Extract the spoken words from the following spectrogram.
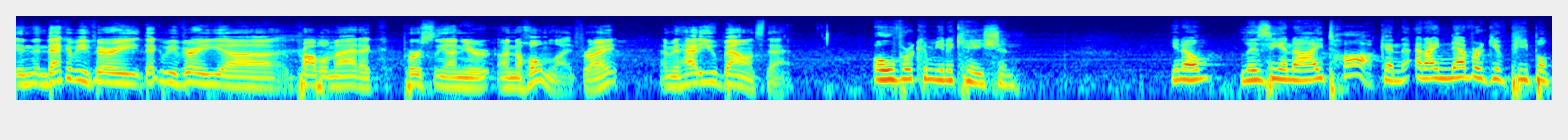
and that could be very that could be very uh, problematic personally on your on the home life, right? I mean, how do you balance that? over communication. You know, Lizzie and I talk, and, and I never give people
